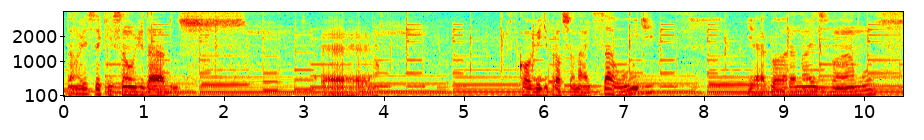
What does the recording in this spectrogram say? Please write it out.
Então esses aqui são os dados é, Covid profissionais de saúde. E agora nós vamos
